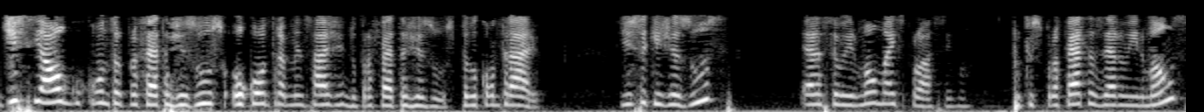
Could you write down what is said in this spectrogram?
disse algo contra o profeta Jesus ou contra a mensagem do profeta Jesus. Pelo contrário, disse que Jesus era seu irmão mais próximo. Porque os profetas eram irmãos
